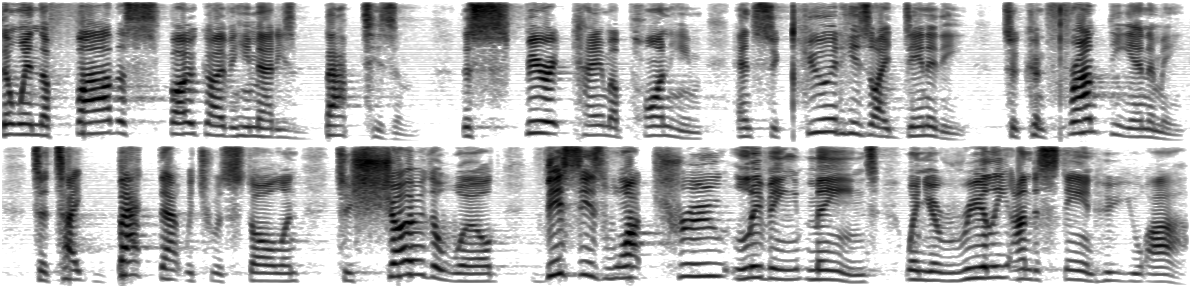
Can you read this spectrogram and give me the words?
that when the Father spoke over him at his baptism, the Spirit came upon him and secured his identity to confront the enemy, to take back that which was stolen, to show the world this is what true living means when you really understand who you are.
